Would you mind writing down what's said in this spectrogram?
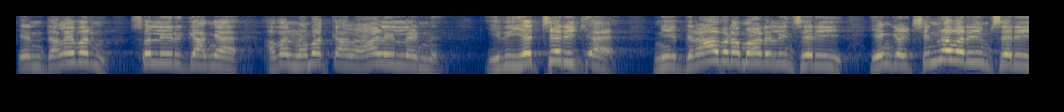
என் தலைவன் சொல்லியிருக்காங்க. அவன் நமக்கான ஆள் இல்லைன்னு. இது எச்சரிக்கை. நீ திராவிட மாடலையும் சரி எங்கள் சின்னவரையும் சரி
